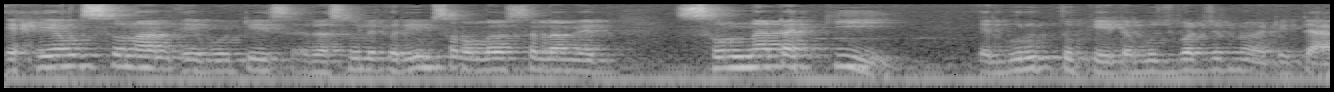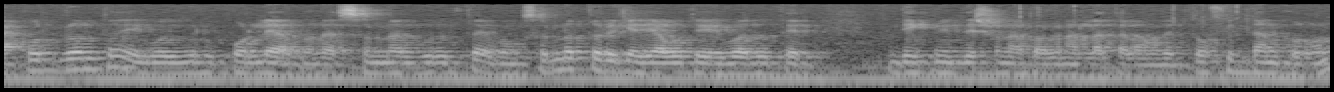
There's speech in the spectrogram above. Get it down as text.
এহিয়াউসোনান এই বইটি রাসুল করিম সাল্লাহ সাল্লামের সন্নাটা কি? এর গুরুত্ব কি এটা বুঝবার জন্য? এটি একটি আকর গ্রন্থ। এই বইগুলো পড়লে আপনারা সন্ন্যার গুরুত্ব এবং সন্ন্যত তরিকে যাবতীয় ইবাদতের দিক নির্দেশনা পাবেন। আল্লাহ তালা আমাদের তৌফিক দান করুন।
